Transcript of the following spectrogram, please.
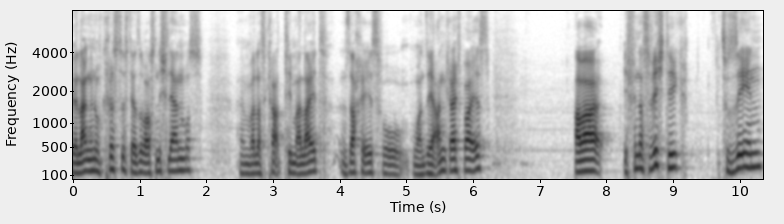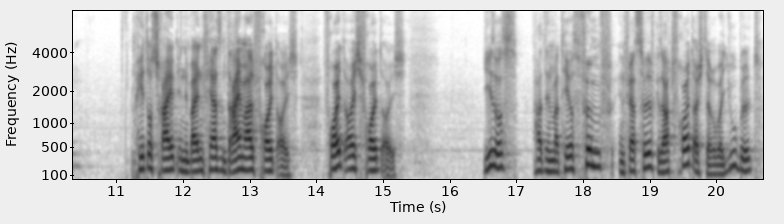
der lange genug Christ ist, der sowas nicht lernen muss. Ähm, weil das gerade Thema Leid eine Sache ist, wo, wo man sehr angreifbar ist. Aber ich finde das wichtig zu sehen, Petrus schreibt in den beiden Versen dreimal, freut euch. Freut euch, freut euch. Jesus hat in Matthäus 5 in Vers 12 gesagt, freut euch darüber, jubelt.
